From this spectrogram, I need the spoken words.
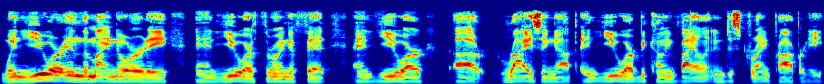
When you are in the minority and you are throwing a fit and you are uh, rising up and you are becoming violent and destroying property,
